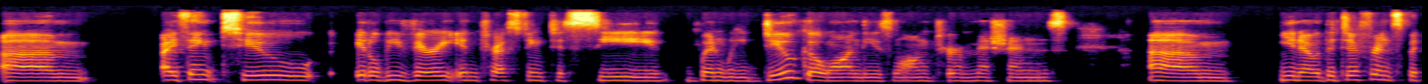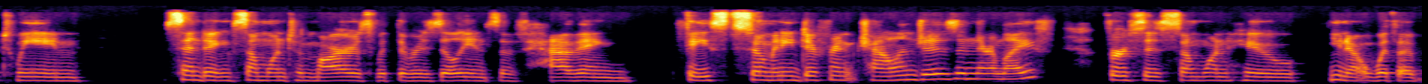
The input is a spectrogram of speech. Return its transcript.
Um, I think, too, it'll be very interesting to see when we do go on these long term missions, um, you know, the difference between sending someone to Mars with the resilience of having faced so many different challenges in their life versus someone who, you know, with a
